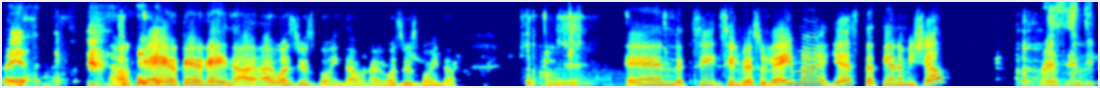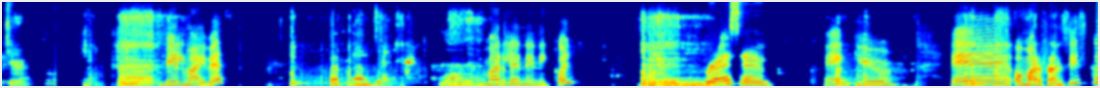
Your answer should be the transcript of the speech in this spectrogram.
Present. Okay, okay, okay. Now I was just going down. I was just going down. And let's see, Silvia Zuleima. Yes, Tatiana Michelle. Present teacher. Vilma Ivette. Marlene Nicole. Present. Thank you. And Omar Francisco.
